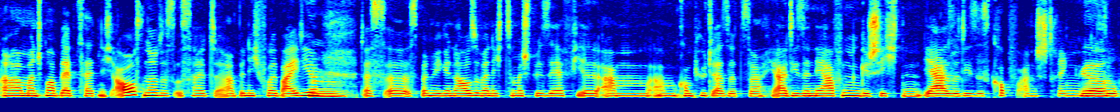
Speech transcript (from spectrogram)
Äh, manchmal bleibt es halt nicht aus, ne? Das ist halt, da bin ich voll bei dir. Mhm. Das äh, ist bei mir genauso, wenn ich zum Beispiel sehr viel am, am Computer sitze. Ja, diese Nervengeschichten, ja, also dieses Kopfanstrengen Ja. und so.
